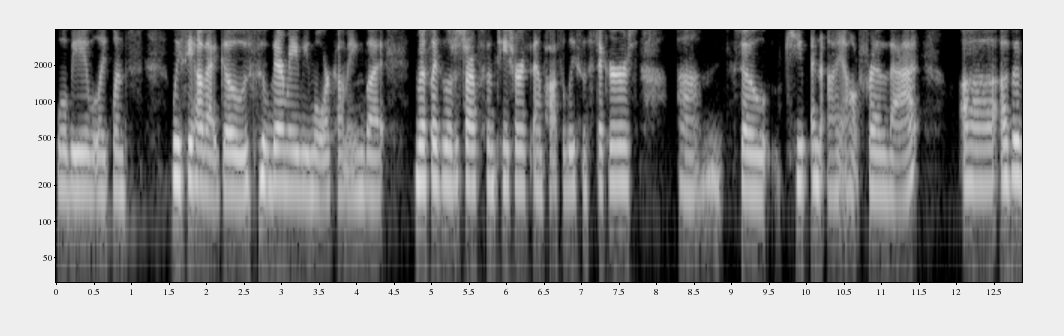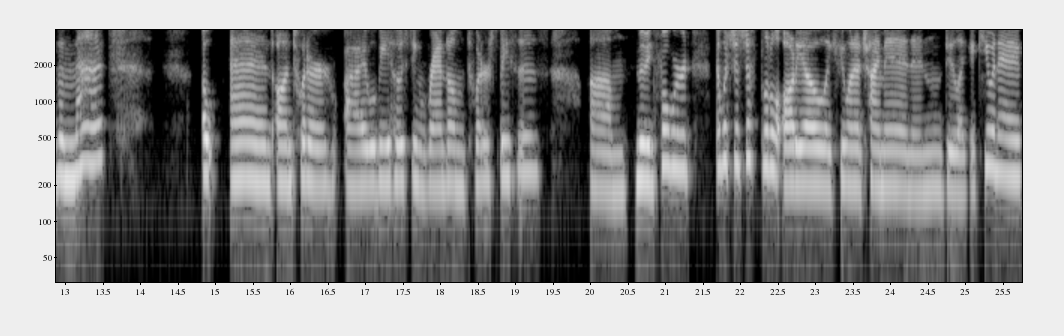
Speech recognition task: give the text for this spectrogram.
we'll be able, like, once we see how that goes, there may be more coming, but most likely we'll just start off with some t shirts and possibly some stickers. Um, so keep an eye out for that. Uh, other than that, oh, and on Twitter, I will be hosting random Twitter spaces um, moving forward, and which is just little audio. Like if you want to chime in and do like a Q&A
